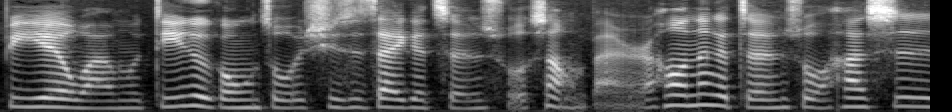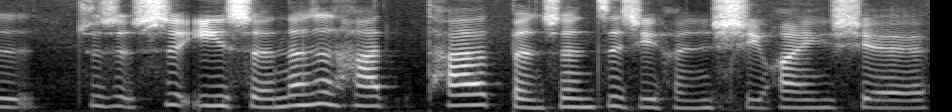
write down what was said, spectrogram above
毕业完，我第一个工作其实在一个诊所上班，然后那个诊所他是就是是医生，但是他他本身自己很喜欢一些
